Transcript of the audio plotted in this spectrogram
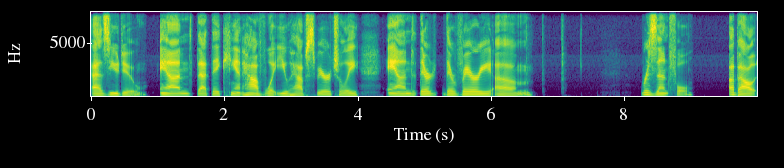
as you do and that they can't have what you have spiritually and they're they're very um resentful about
